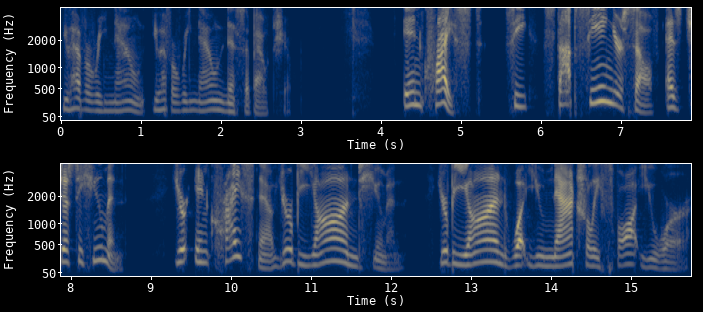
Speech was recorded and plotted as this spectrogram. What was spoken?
You have a renown. You have a renownedness about you. In Christ, see, stop seeing yourself as just a human. You're in Christ now. You're beyond human. You're beyond what you naturally thought you were.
